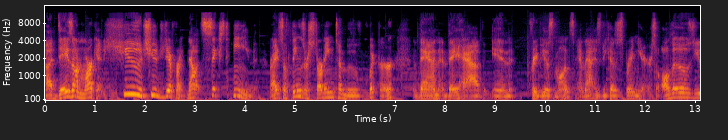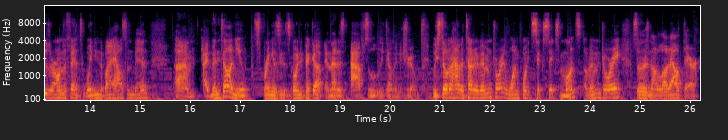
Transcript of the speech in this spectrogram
Uh, days on market huge huge different. Now it's 16 right? So things are starting to move quicker than they have in previous months, and that is because spring here. So all those you are on the fence waiting to buy a house in Bend, um, I've been telling you, spring is, is going to pick up, and that is absolutely coming to true. We still don't have a ton of inventory, 1.66 months of inventory, so there's not a lot out there.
